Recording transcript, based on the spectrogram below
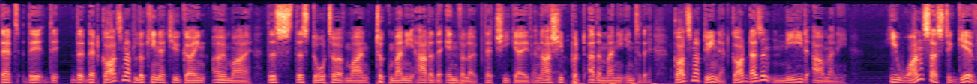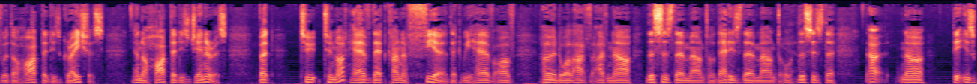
that the, the, that God's not looking at you going, oh my, this this daughter of mine took money out of the envelope that she gave, and now she put other money into there. God's not doing that. God doesn't need our money. He wants us to give with a heart that is gracious and a heart that is generous, but to to not have that kind of fear that we have of, oh well, I've I've now this is the amount or that is the amount or this is the. Uh, no, there is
